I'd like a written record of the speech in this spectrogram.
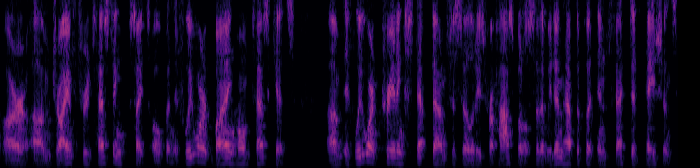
our um, drive through testing sites open, if we weren't buying home test kits, um, if we weren't creating step down facilities for hospitals so that we didn't have to put infected patients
